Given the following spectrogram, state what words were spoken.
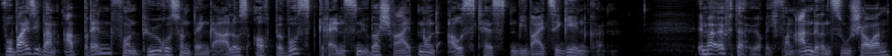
Wobei sie beim Abbrennen von Pyrus und Bengalos auch bewusst Grenzen überschreiten und austesten, wie weit sie gehen können. Immer öfter höre ich von anderen Zuschauern,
